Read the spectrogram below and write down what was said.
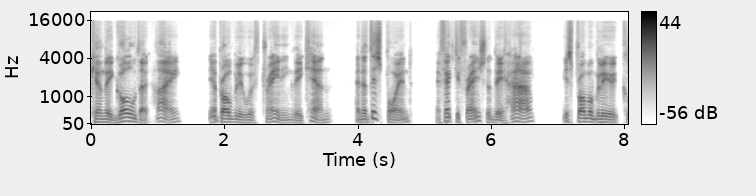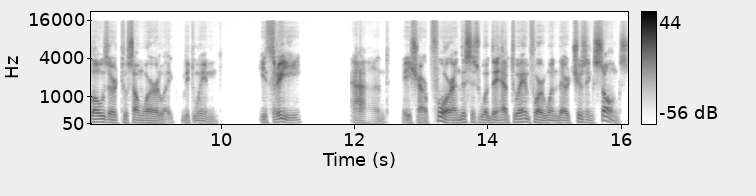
can they go that high? Yeah, probably with training they can. And at this point, effective range that they have is probably closer to somewhere like between E3 and A sharp 4. And this is what they have to aim for when they're choosing songs.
